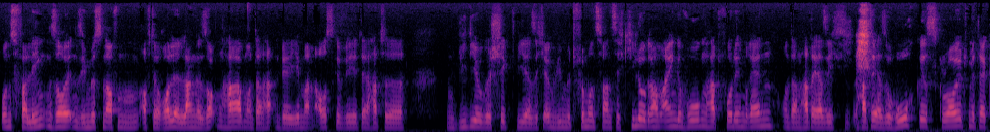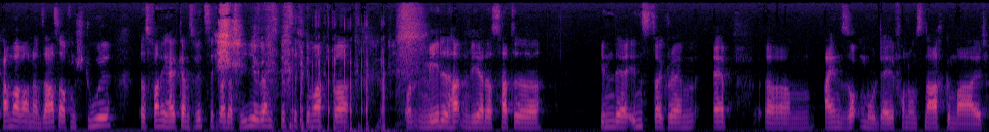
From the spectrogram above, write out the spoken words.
uns verlinken sollten. Sie müssen auf, dem, auf der Rolle lange Socken haben und dann hatten wir jemanden ausgewählt, der hatte ein Video geschickt, wie er sich irgendwie mit 25 Kilogramm eingewogen hat vor dem Rennen und dann hat er sich, hatte er so hoch gescrollt mit der Kamera und dann saß er auf dem Stuhl. Das fand ich halt ganz witzig, weil das Video ganz witzig gemacht war. Und ein Mädel hatten wir, das hatte in der Instagram-App ähm, ein Sockenmodell von uns nachgemalt.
